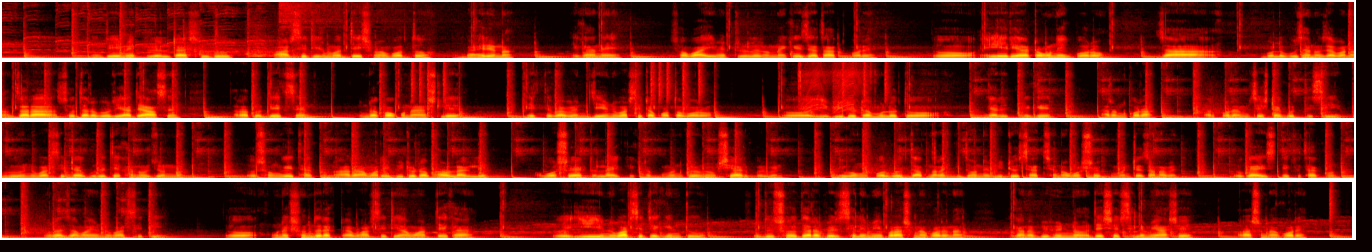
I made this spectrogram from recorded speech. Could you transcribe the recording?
কিন্তু এই মেট্রো রেলটা শুধু ভার্সিটির মধ্যে সীমাবদ্ধ, বাইরে না। এখানে সবাই মেট্রো রেলের অনেকে যাতায়াত করে। তো এই এরিয়াটা অনেক বড়, যা বলে বোঝানো যাবে না। যারা সৌদি আরব আছেন, তারা তো দেখছেন। তোমরা কখনো আসলে দেখতে পাবেন যে ইউনিভার্সিটিটা কত বড়। তো এই ভিডিওটা মূলত গাড়ির থেকে ধারণ করা। তারপরে আমি চেষ্টা করতেছি পুরো ইউনিভার্সিটিটা ঘুরে দেখানোর জন্য। তো সঙ্গেই থাকুন। আর আমার এই ভিডিওটা ভালো লাগলে অবশ্যই একটা লাইক একটা কমেন্ট করবেন এবং শেয়ার করবেন। এবং পরবর্তীতে আপনারা কী ধরনের ভিডিও চাচ্ছেন অবশ্যই কমেন্টে জানাবেন। তো গাইজ দেখতে থাকুন জামা ইউনিভার্সিটি তো অনেক সুন্দর একটা ভার্সিটি আমার দেখা। তো এই ইউনিভার্সিটি কিন্তু শুধু সৌদি আরবের ছেলে মেয়ে পড়াশোনা করে না, এখানে বিভিন্ন দেশের ছেলে মেয়ে আসে, পড়াশোনা করে।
